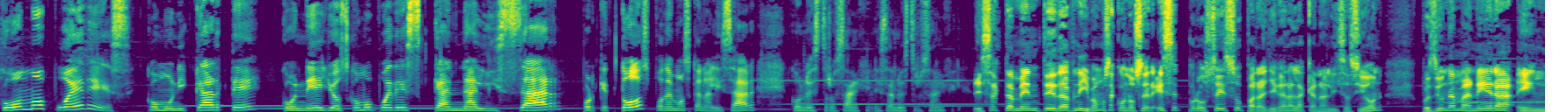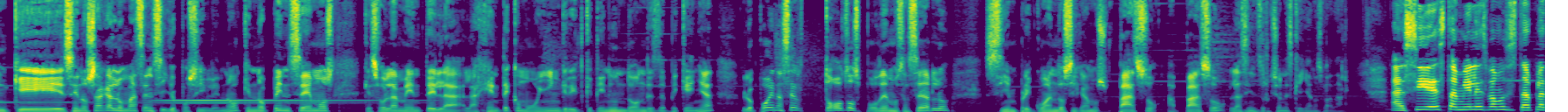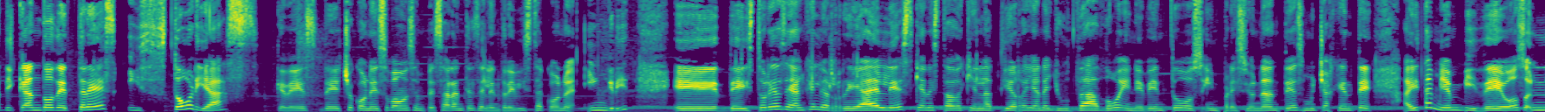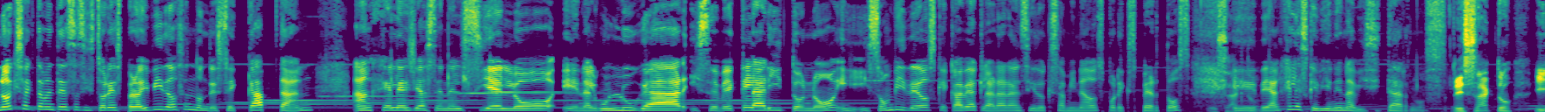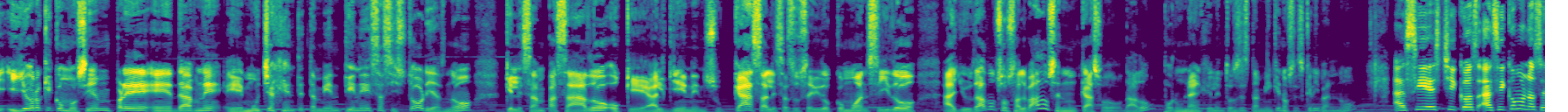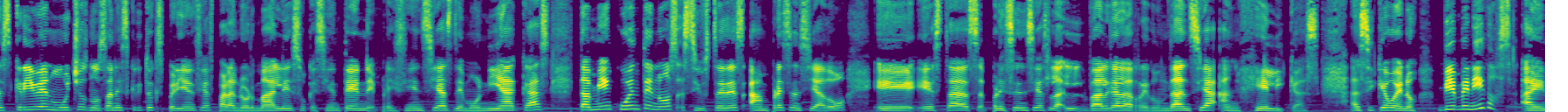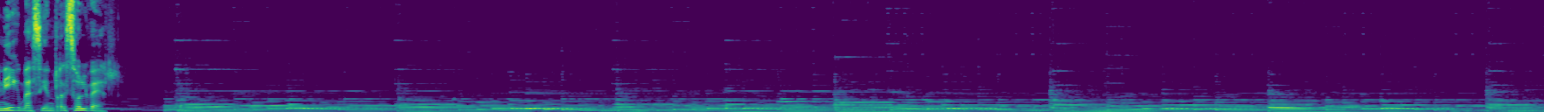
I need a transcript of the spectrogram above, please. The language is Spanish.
cómo puedes comunicarte con ellos, cómo puedes canalizar porque todos podemos canalizar con nuestros ángeles, a nuestros ángeles. Exactamente, Daphne, y vamos a conocer ese proceso para llegar a la canalización, pues de una manera en que se nos haga lo más sencillo posible, ¿no? Que no pensemos que solamente la, la gente como Ingrid, que tiene un don desde pequeña, lo pueden hacer. Todos podemos hacerlo, siempre y cuando sigamos paso a paso las instrucciones que ella nos va a dar. Así es, también les vamos a estar platicando de tres historias que de, de, hecho con eso vamos a empezar antes de la entrevista con Ingrid, eh, de historias de ángeles reales que han estado aquí en la Tierra y han ayudado en eventos impresionantes. Mucha gente, hay también videos, no exactamente de esas historias, pero hay videos en donde se captan ángeles ya sea en el cielo, en algún lugar y se ve clarito, ¿no? Y, y son videos que cabe aclarar han sido examinados por expertos eh, de ángeles que vienen a visitarnos. Exacto. Y, y yo creo que como siempre... Eh, Dafne, eh, mucha gente también tiene esas historias, ¿no? Que les han pasado o que alguien en su casa les ha sucedido, cómo han sido ayudados o salvados en un caso dado por un ángel. Entonces también que nos escriban, ¿no? Así es, chicos. Así como nos escriben, muchos nos han escrito experiencias paranormales o que sienten presencias demoníacas. También cuéntenos si ustedes han presenciado eh, estas presencias, valga la redundancia, angélicas. Así que bueno, bienvenidos a Enigmas sin resolver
